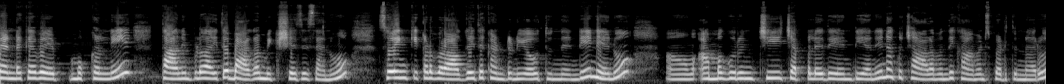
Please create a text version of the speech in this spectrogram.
బెండకాయ వే ముక్కల్ని తాలింపులో అయితే బాగా మిక్స్ చేసేసాను. సో ఇంక ఇక్కడ వ్లాగ్ అయితే కంటిన్యూ అవుతుందండి. నేను అమ్మ గురించి చెప్పలేదు ఏంటి అని నాకు చాలామంది కామెంట్స్ పెడుతున్నారు.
